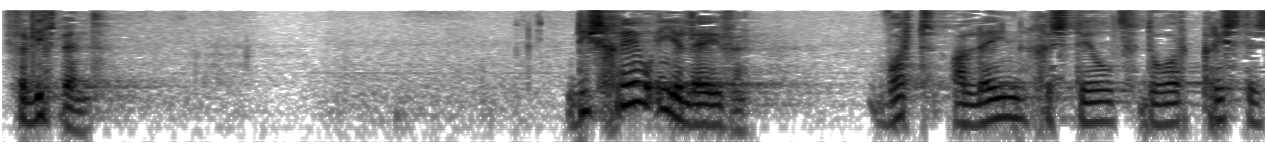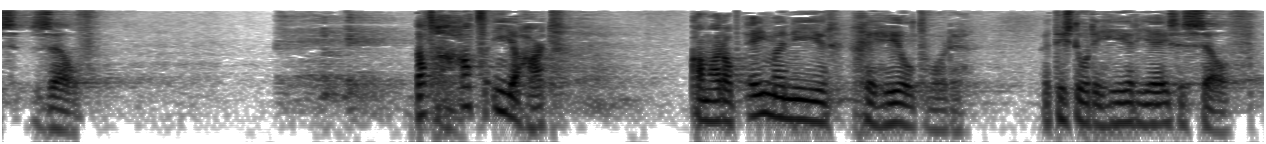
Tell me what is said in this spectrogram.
verliefd bent. Die schreeuw in je leven wordt alleen gestild door Christus zelf. Dat gat in je hart kan maar op één manier geheeld worden. Het is door de Heer Jezus zelf.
